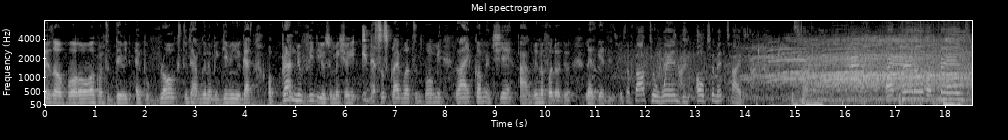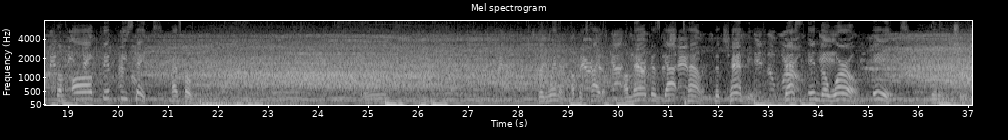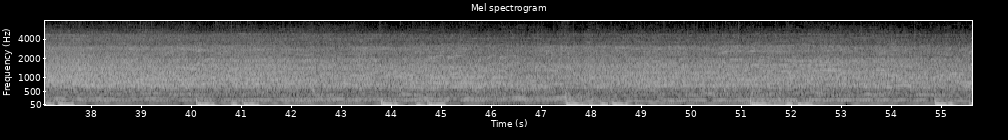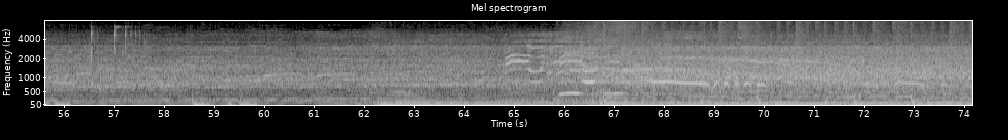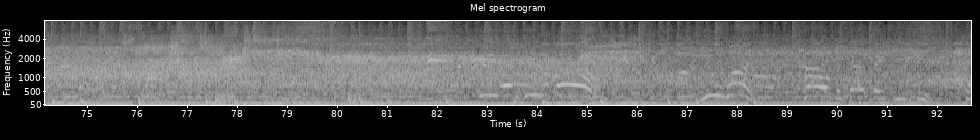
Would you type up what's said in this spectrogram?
is up all welcome to david epic vlogs today i'm gonna be giving you guys a brand new video so make sure you hit the subscribe button for me like comment share and with no further ado let's get this video is about to win the ultimate title. It's time. Our panel of fans from all 50 states has voted. The winner of the title, America's Got Talent, the champion, best in the world, is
